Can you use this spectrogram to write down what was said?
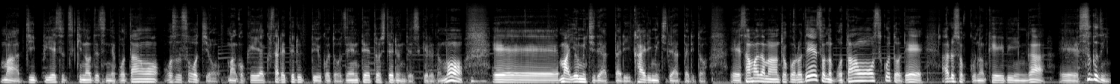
まあ GPS 付きのですねボタンを押す装置をまあご契約されてるっていうことを前提としてるんですけれども、えーまあ夜道であったり帰り道であったりとさまざまなところでそのボタンを押すことでアルソックの警備員が、えーすぐに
